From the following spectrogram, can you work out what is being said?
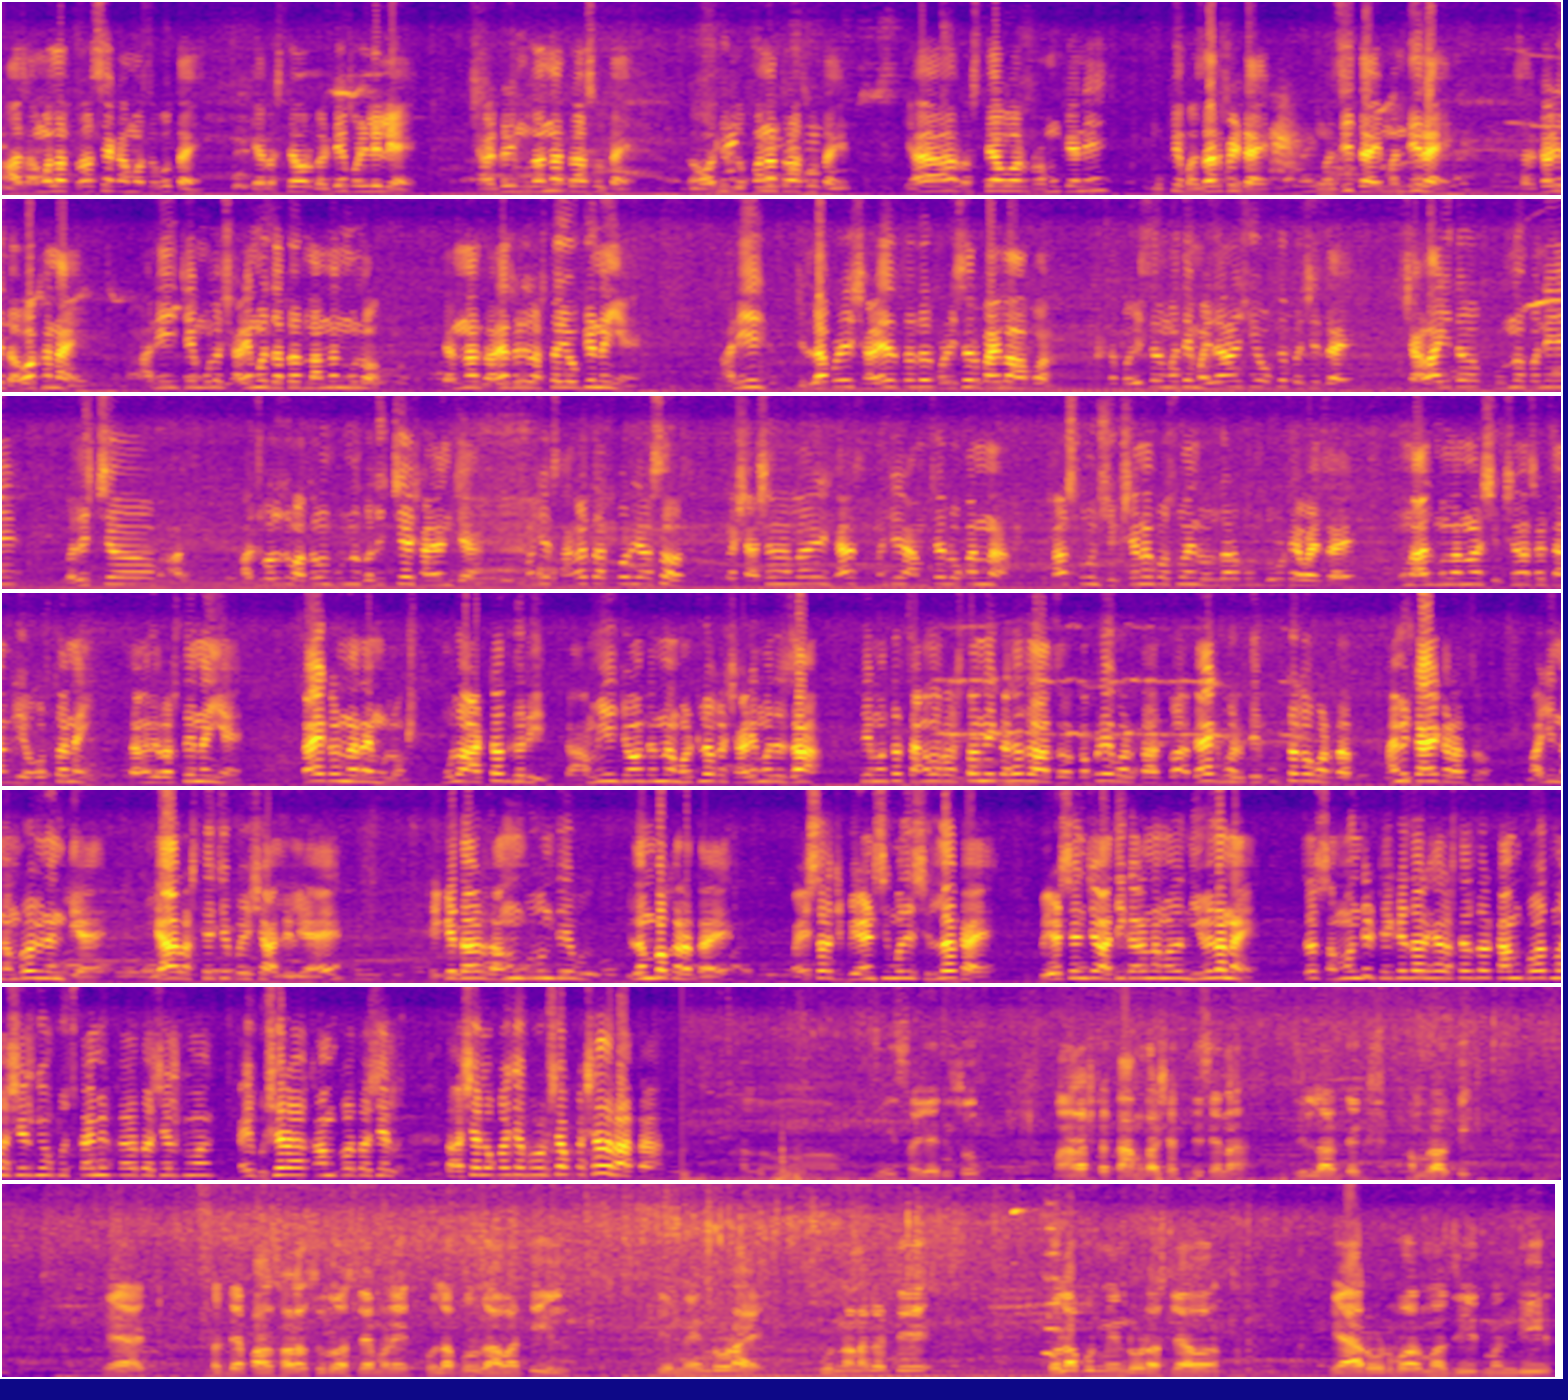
आज आम्हाला त्रास या कामाचा होत आहे. या रस्त्यावर गड्डे पडलेले आहे शाळकरी मुलांना त्रास होत आहे. गावातील लोकांना त्रास होत आहे. या रस्त्यावर प्रामुख्याने मुख्य बाजारपेठ आहे मस्जिद आहे मंदिर आहे सरकारी दवाखाना आहे. आणि जे मुलं शाळेमध्ये जातात लहान लहान मुलं त्यांना जाण्यासाठी रस्ता योग्य नाही आहे आणि जिल्हा परिषद शाळेचा जर परिसर पाहिला आपण तर परिसरमध्ये मैदानाची व्यवस्था तशीच आहे. शाळा इथं पूर्णपणे गलिच्छ आजूबाजूचं वातावरण पूर्ण गलिच्छ आहे शाळांच्या. म्हणजे सांगत तात्पर्य असं का शासनाला ह्या म्हणजे आमच्या लोकांना खास करून शिक्षणापासून आणि रोजगारापासून दूर ठेवायचं आहे. म्हणून आज मुलांना शिक्षणासाठी चांगली व्यवस्था नाही चांगले रस्ते नाही आहे. काय करणार आहे मुलं? मुलं आटतात घरी. का आम्ही जेव्हा त्यांना म्हटलं का शाळेमध्ये जा ते म्हणतात चांगला रस्ता नाही कसं जायचं? कपडे भरतात ब- बॅग भरते पुस्तकं भरतात. आम्ही काय करायचं? माझी नम्र विनंती आहे या रस्त्याचे पैसे आलेले आहे. ठेकेदार जाणून बुजून ते विलंब करत आहे. पैसा बी एन सीमध्ये शिल्लक आहे. बी एड सीच्या अधिकाऱ्यांना माझं निवेदन आहे. जर संबंधित ठेकेदार ह्या रस्त्यावर जर काम करत नसेल किंवा कुचकामी करत असेल किंवा काही उशिरा काम करत असेल तर अशा लोकांच्या भरोशावर कशाला राहता? हॅलो मी सय्यद दिसू महाराष्ट्र कामगार शक्ती सेना जिल्हा अध्यक्ष अमरावती. या सध्या पावसाळा सुरू असल्यामुळे कोल्हापूर गावातील जे मेन रोड आहे पूर्णानगर ते कोल्हापूर मेन रोड असल्यावर या रोडवर मस्जिद मंदिर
